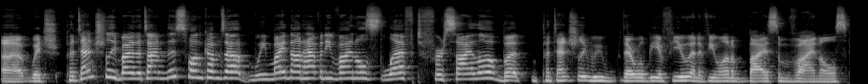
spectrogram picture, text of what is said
uh, which potentially by the time this one comes out, we might not have any vinyls left for Silo, but potentially we there will be a few. And if you want to buy some vinyls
